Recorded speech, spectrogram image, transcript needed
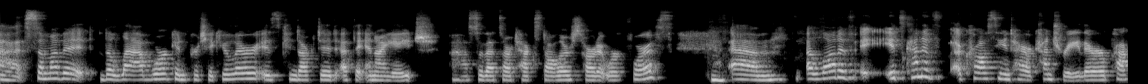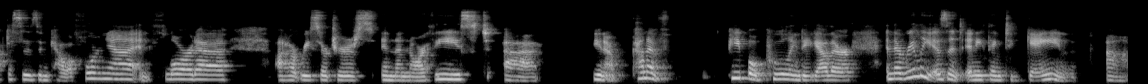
Uh, some of it, the lab work in particular, is conducted at the NIH. Uh, so that's our tax dollars hard at work for us. Mm-hmm. Um, a lot of it's kind of across the entire country. There are practices in California and Florida, uh, researchers in the Northeast, uh, you know, kind of people pooling together. And there really isn't anything to gain uh,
